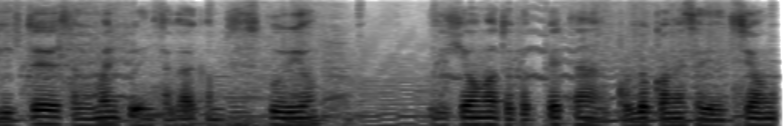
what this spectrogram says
Si ustedes al momento de instalar Camtasia Studio eligieron otra carpeta, colocan esa dirección.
